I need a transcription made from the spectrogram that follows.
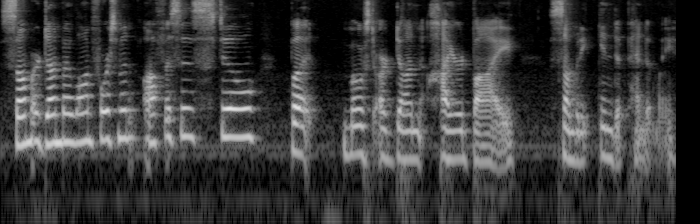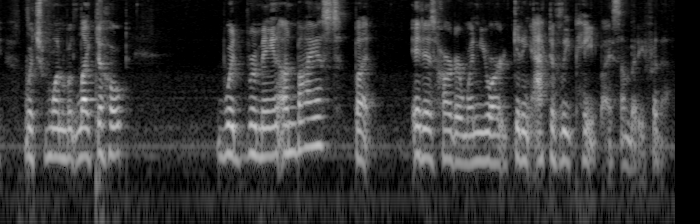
some are done by law enforcement offices still, but most are done hired by somebody independently, which one would like to hope would remain unbiased, but it is harder when you are getting actively paid by somebody for that.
